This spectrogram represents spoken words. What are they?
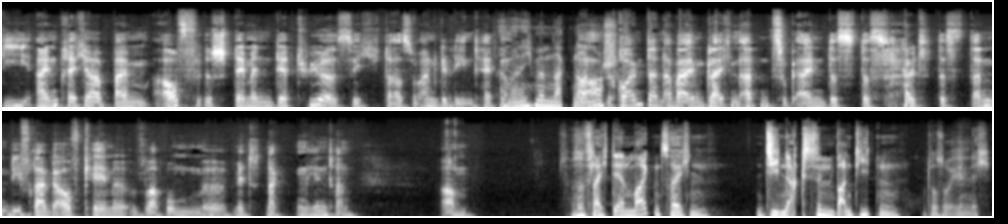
die Einbrecher beim Aufstemmen der Tür sich da so angelehnt hätten. aber nicht mit dem nackten Arsch. Und räumt dann aber im gleichen Atemzug ein, dass dass halt, dass dann die Frage aufkäme, warum äh, mit nackten Hintern. Ähm, Also vielleicht deren Markenzeichen. Die nackten Banditen oder so ähnlich.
